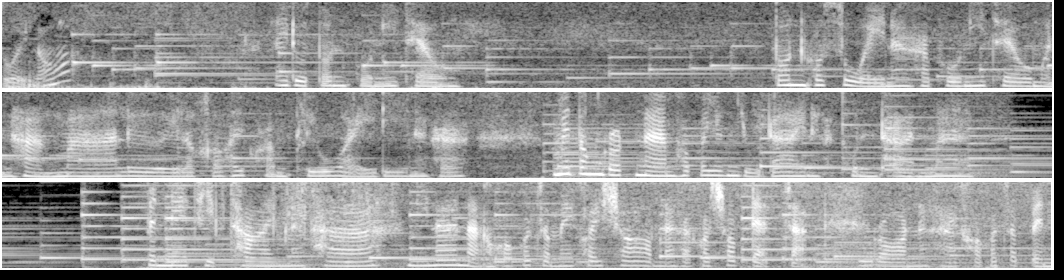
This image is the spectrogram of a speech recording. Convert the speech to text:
สวยเนาะให้ดูต้นโพนีเทลต้นเขาสวยนะคะโพนีเทลเหมือนหางม้าเลย แล้วเขาให้ความพลิ้วไหวดีนะคะ ไม่ต้องรดน้ำเขาก็ยังอยู่ได้นะคะ ทนทานมาก เป็น native time นะคะ นี่หน้าหนาวเขาก็จะไม่ค่อยชอบนะคะเขาชอบแดดจัดร้อนนะคะ เขาก็จะเป็น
